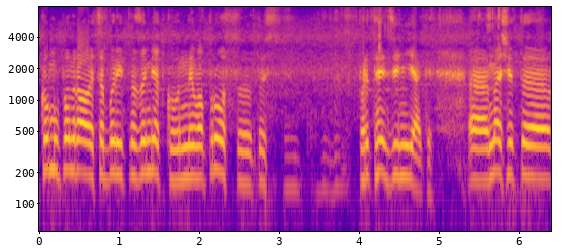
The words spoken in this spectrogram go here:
кому понравится, беріть на заметку, не вопрос, э, то есть, претензій ніяких. Е, Значить, е,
